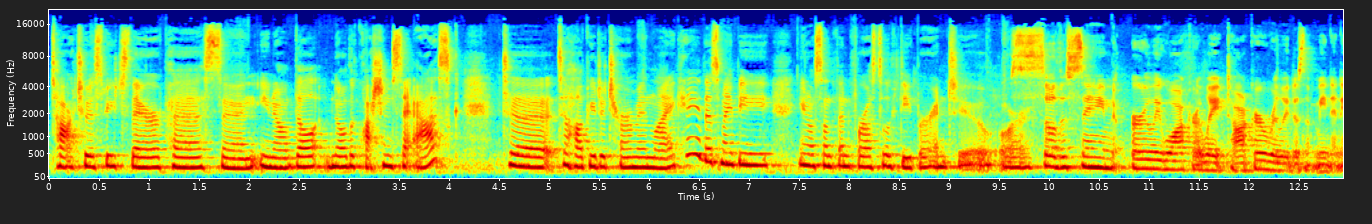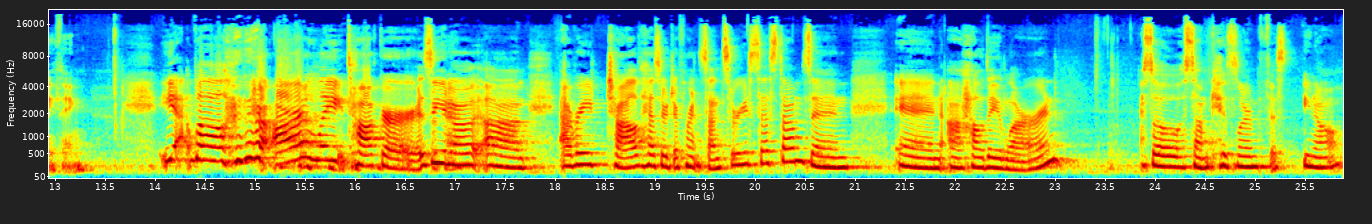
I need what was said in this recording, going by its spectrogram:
talk to a speech therapist and you know they'll know the questions to ask to to help you determine like hey this might be you know something for us to look deeper into or So the saying early walker, late talker really doesn't mean anything. Yeah, well, there are late talkers. You know, um, every child has their different sensory systems and and uh, how they learn. So some kids learn, phys- you know,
